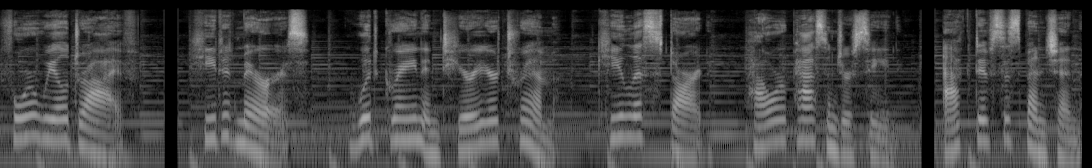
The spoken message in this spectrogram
four-wheel drive, heated mirrors, wood grain interior trim, keyless start, power passenger seat, active suspension.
